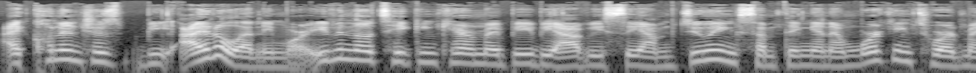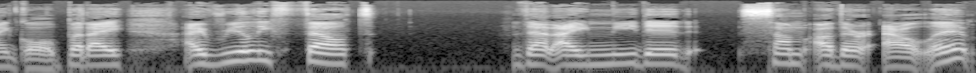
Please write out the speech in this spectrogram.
I couldn't just be idle anymore. Even though taking care of my baby, obviously I'm doing something and I'm working toward my goal, but I, I really felt that I needed some other outlet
